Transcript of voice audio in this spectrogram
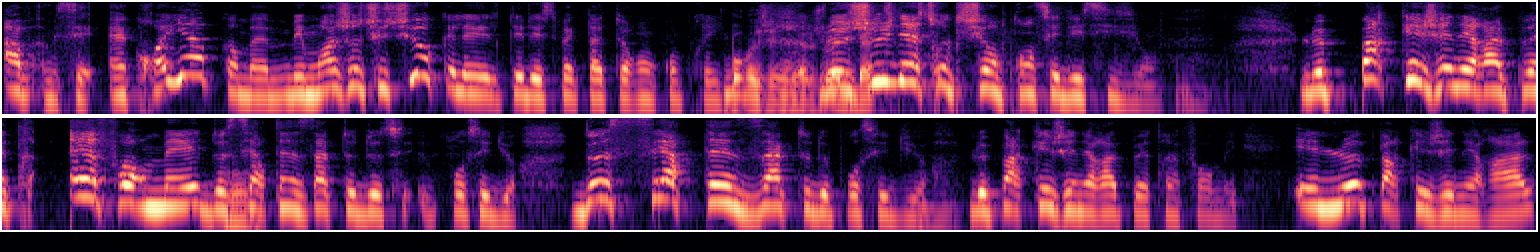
Ah, mais c'est incroyable quand même. Mais moi, je suis sûre que les téléspectateurs ont compris. Bon, génial, le juge d'instruction prend ses décisions. Le parquet général peut être informé de certains actes de procédure. De certains acts de procédure. Le parquet général peut être informé. Et le parquet général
